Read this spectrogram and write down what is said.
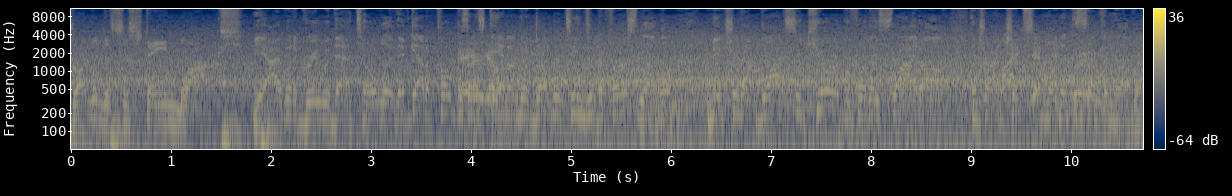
struggled to sustain blocks. Yeah, I would agree with that totally. They've got to focus on staying under double teams at the first level, make sure that block's secure before they slide off and try and check someone at the second level.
